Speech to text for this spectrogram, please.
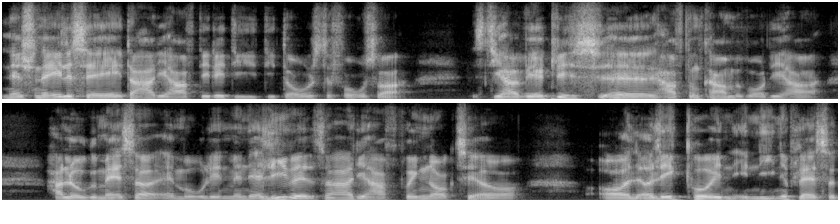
nationale serie, der har de haft et af de, de dårligste forsvar. Altså, de har virkelig øh, haft nogle kampe, hvor de har, har lukket masser af mål ind, men alligevel så har de haft point nok til at, og, og ligge på en, en 9. plads, og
